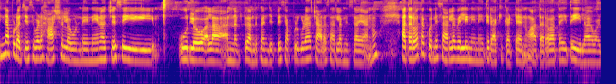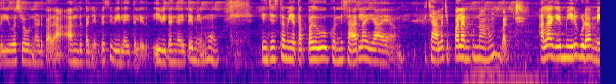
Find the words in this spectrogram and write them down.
చిన్నప్పుడు వచ్చేసి వాడు హాస్టల్లో ఉండే నేను వచ్చేసి ఊర్లో అలా అన్నట్టు అందుకని చెప్పేసి అప్పుడు కూడా చాలాసార్లు మిస్ అయ్యాను. ఆ తర్వాత కొన్నిసార్లు వెళ్ళి నేనైతే రాఖీ కట్టాను. ఆ తర్వాత అయితే ఇలా వాడు యూఎస్లో ఉన్నాడు కదా అందుకని చెప్పేసి వీలైతే లేదు. ఈ విధంగా అయితే మేము ఏం చేస్తాం? ఇక తప్పదు. కొన్నిసార్లు అయ్యా చాలా చెప్పాలనుకున్నాను బట్ అలాగే మీరు కూడా మీ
